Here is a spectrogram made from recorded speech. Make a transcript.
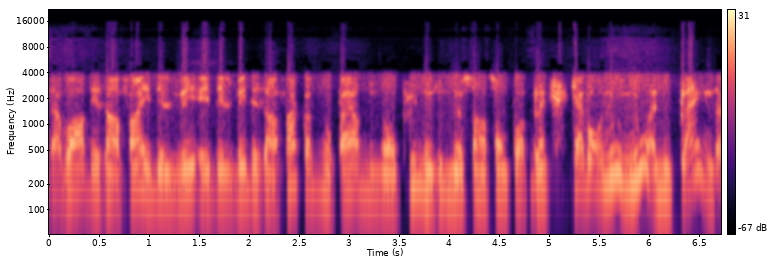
d'avoir des enfants et d'élever et d'élever des enfants comme nos pères non plus ne, ne s'en sont pas pleins. Qu'avons-nous nous à nous plaindre?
